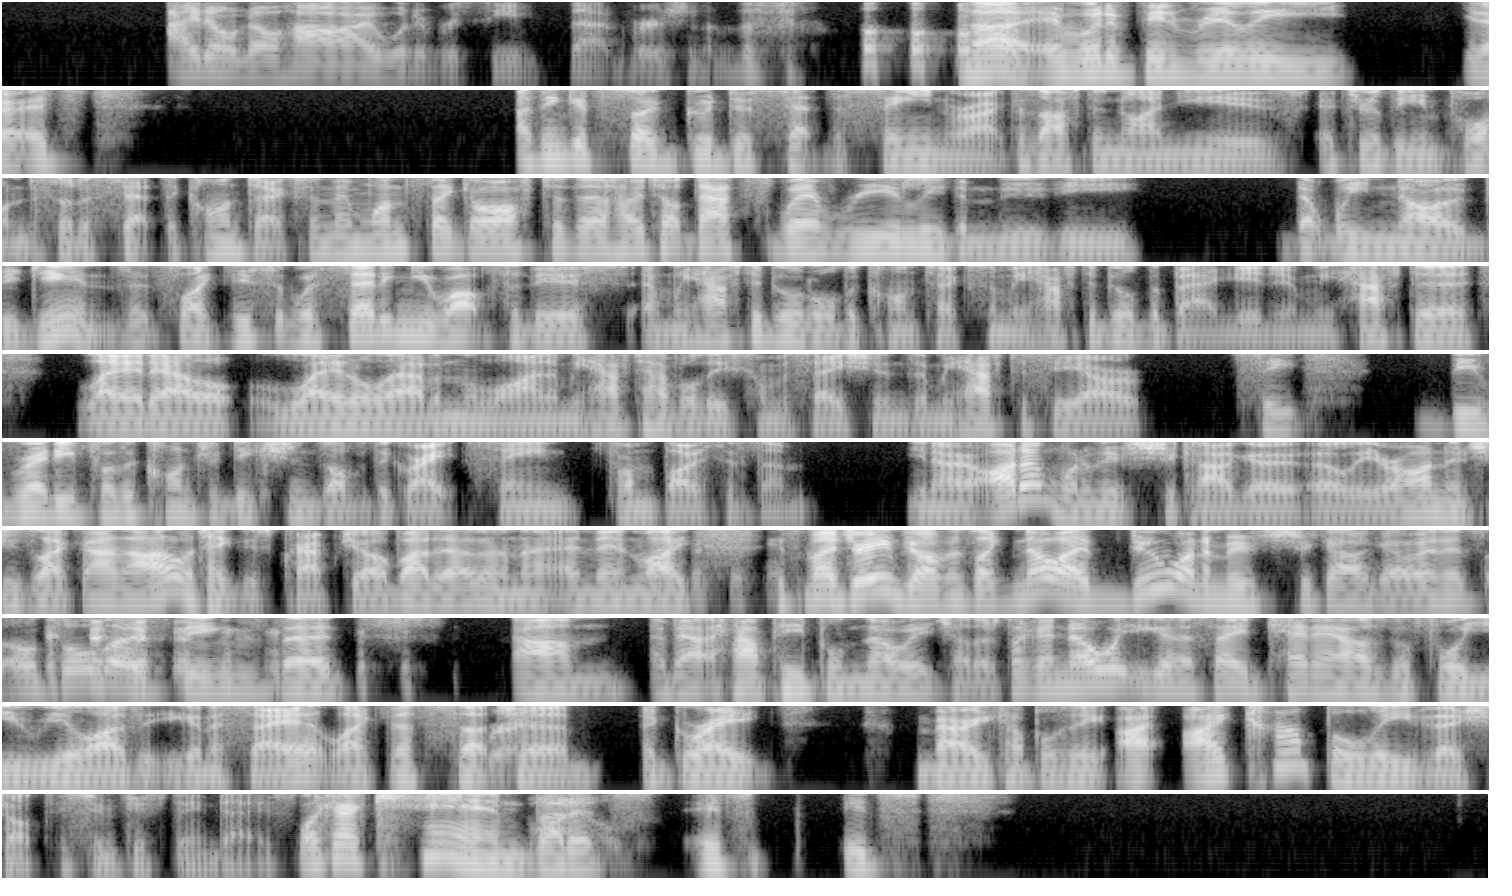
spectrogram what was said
i don't know how i would have received that version of the film no, it would have been really, you know, it's. I think it's so good to set the scene, right? Because after nine years, it's really important to sort of set the context. And then once they go off to the hotel, that's where really the movie that we know begins. It's like this we're setting you up for this, and we have to build all the context and we have to build the baggage and we have to lay it out, lay it all out on the line, and we have to have all these conversations and we have to see our see be ready for the contradictions of the great scene from both of them you know, I don't want to move to Chicago earlier on. And she's like, I, I don't want to take this crap job. I, I don't know. And then like, it's my dream job. It's like, no, I do want to move to Chicago. And it's, it's all those things that, um, about how people know each other. It's like, I know what you're going to say 10 hours before you realize that you're going to say it. Like that's such Right. a, a great married couple thing. I, I can't believe they shot this in 15 days. Like I can, but it's, it's, it's,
